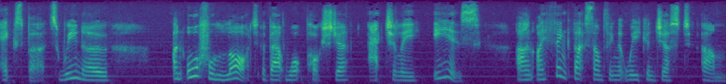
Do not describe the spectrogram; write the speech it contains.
experts. We know an awful lot about what posture actually is. And I think that's something that we can just um,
